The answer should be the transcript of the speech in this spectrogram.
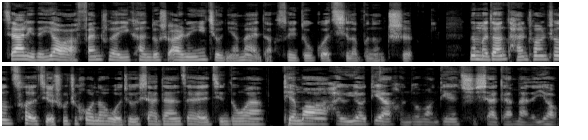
家里的药啊，翻出来一看都是二零一九年买的，所以都过期了，不能吃。那么当弹窗政策解除之后呢，我就下单在京东啊、天猫啊，还有药店啊很多网店去下单买了药。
